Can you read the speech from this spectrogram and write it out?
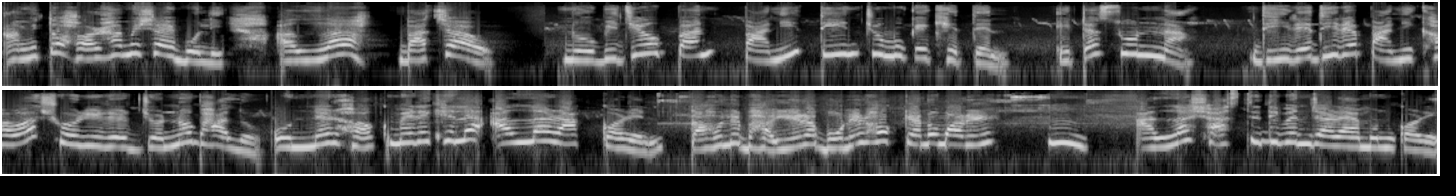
আমি তো হরহামেশাই বলি আল্লাহ বাঁচাও। নবীজিও পান পানি তিন চুমুকে খেতেন। এটা সুন্না। ধীরে ধীরে পানি খাওয়া শরীরের জন্য ভালো। অন্যের হক মেরে খেলে আল্লাহ রাগ করেন। তাহলে ভাইয়েরা বোনের হক কেন মারে? হুম আল্লাহ শাস্তি দিবেন যারা এমন করে।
